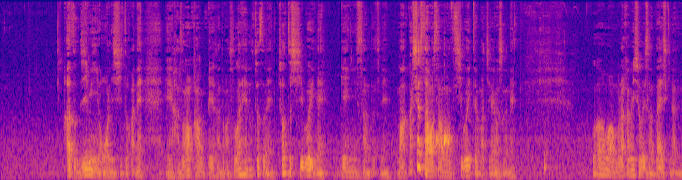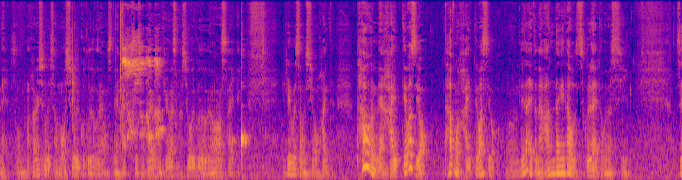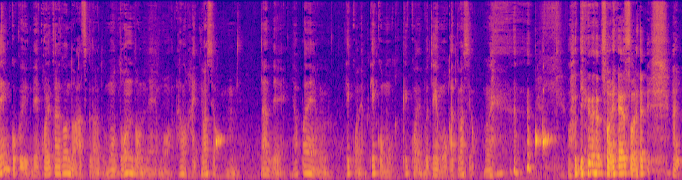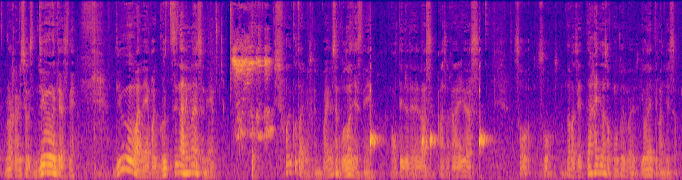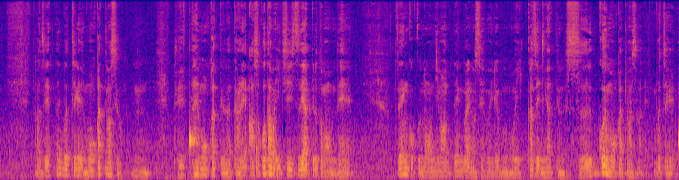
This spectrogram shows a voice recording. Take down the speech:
あと、ジミー大西とかね、えー、狭間寛平さんとか、その辺のちょっとね、ちょっと渋いね、芸人さんたちね。まあ、明石家さんまさんは渋いっていう間違いますよね。僕はまあ、村上昌司さん大好きなんでね、その村上昌司さんもそういことでございますね。はい、そうそう、会話さん聞こますかそういうことでございます。はい。イレブンさんの指紋入って、多分ね、入ってますよ。多分入ってますよ。うん、でないとね、あんだけ多分作れないと思いますし、全国でこれからどんどん暑くなると、もうどんどんね、もう多分入ってますよ。うん。なんで、やっぱね、うん。結構ね、結構もう、結構ね、ぶっちゃけ儲かってますよ。うん。それ、それ。はい。村上翔です。デューンってやつね。デューンはね、これグッズになりもないですよね。そういうことありますかね。バイオさんご存知ですね。乗っていただいてます。朝からあります。そう、そう。だから絶対入ってますよ。本当に4年って感じですよ。だから絶対ぶっちゃけで儲かってますよ。うん。絶対儲かってる。だってあれ、あそこ多分一律でやってると思うんで、全国の2万店ぐらいのセブンイレブンを一括で担ってるんですっごい儲かってます、あれ。ぶっちゃけ。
